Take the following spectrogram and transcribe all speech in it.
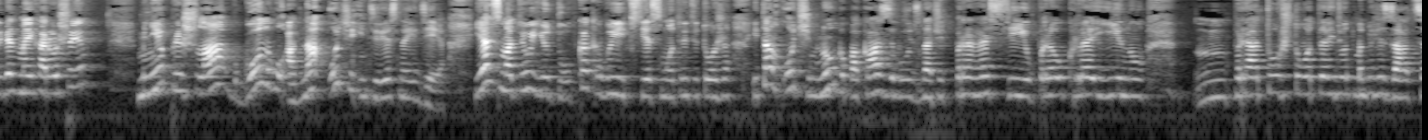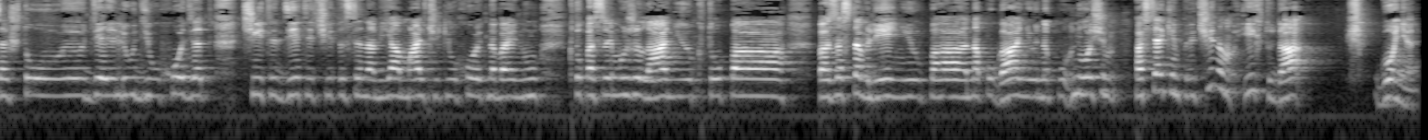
Привет, мои хорошие! Мне пришла в голову одна очень интересная идея. Я смотрю YouTube, как вы все смотрите тоже, и там очень много показывают, значит, про Россию, про Украину, про то, что вот идет мобилизация, что где люди уходят, чьи-то дети, чьи-то сыновья, мальчики уходят на войну, кто по своему желанию, кто по, по заставлению, по напуганию, напу... ну, в общем, по всяким причинам их туда гонят.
